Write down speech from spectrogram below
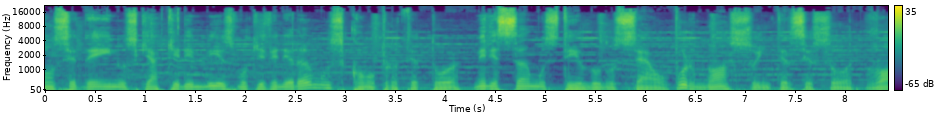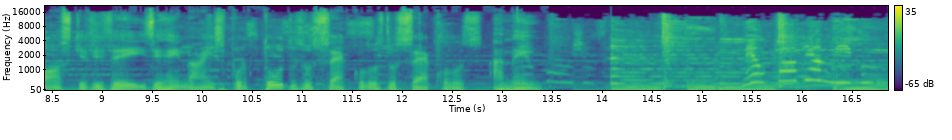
concedei-nos que aquele mesmo que veneramos como protetor, mereçamos tê-lo no céu por nosso intercessor. Vós que viveis e reinais por todos os séculos dos séculos. Amém. Meu pobre amigo,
